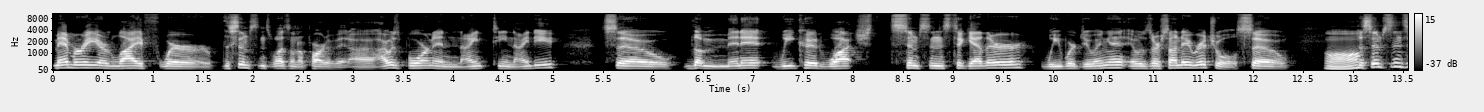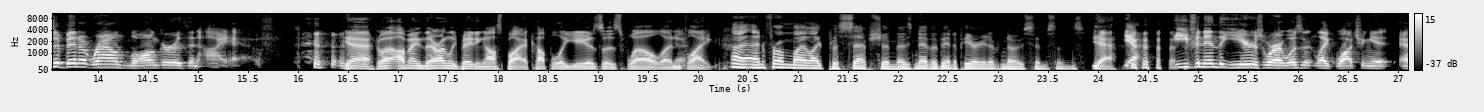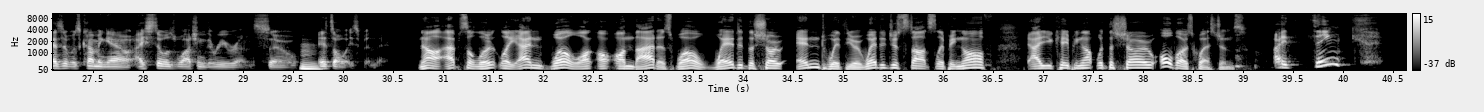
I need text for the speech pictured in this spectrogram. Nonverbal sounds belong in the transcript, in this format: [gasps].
memory or life where The Simpsons wasn't a part of it. Uh, I was born in 1990. So the minute we could watch Simpsons together, we were doing it. It was our Sunday ritual. So Aw. The Simpsons have been around longer than I have. [laughs] yeah, well, I mean, they're only beating us by a couple of years as well. And Yeah. like, Uh, and from my like perception, there's never been a period of no Simpsons. yeah. yeah, [laughs] even in the years where I wasn't like watching it as it was coming out, I still was watching the reruns. So Hmm. it's always been there. No, absolutely. And well, on, on that as well, where did the show end with you? Where did you start slipping off? Are you keeping up with the show? All those questions. I think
